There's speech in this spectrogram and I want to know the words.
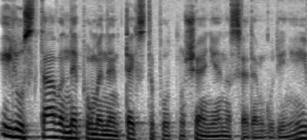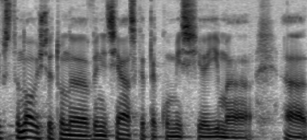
или остава непроменен текста по отношение на 7 години. И в становището на Венецианската комисия има а,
